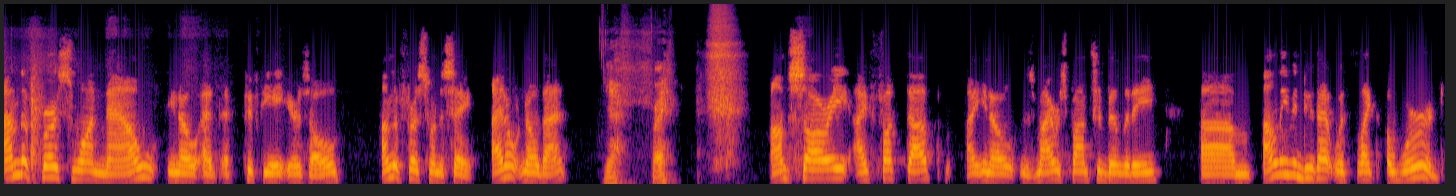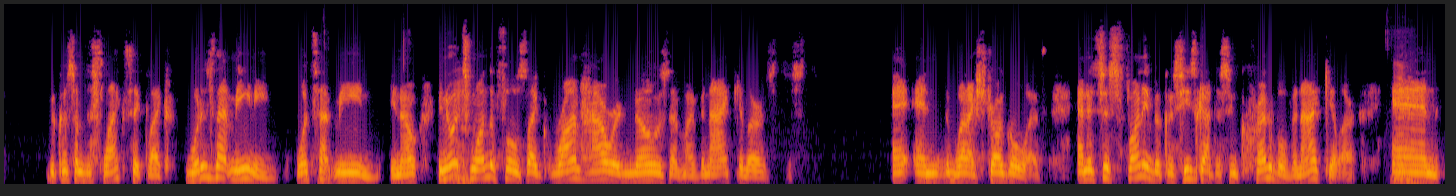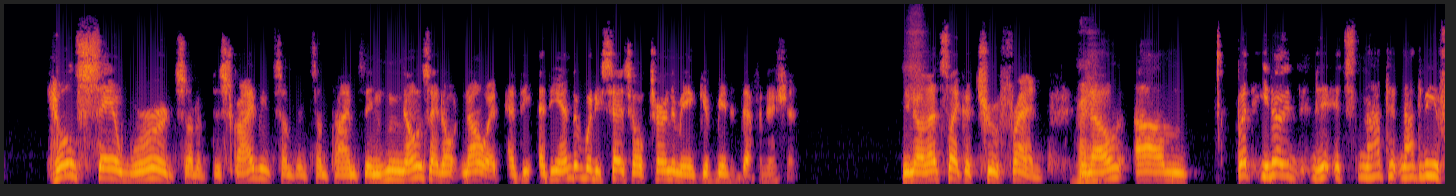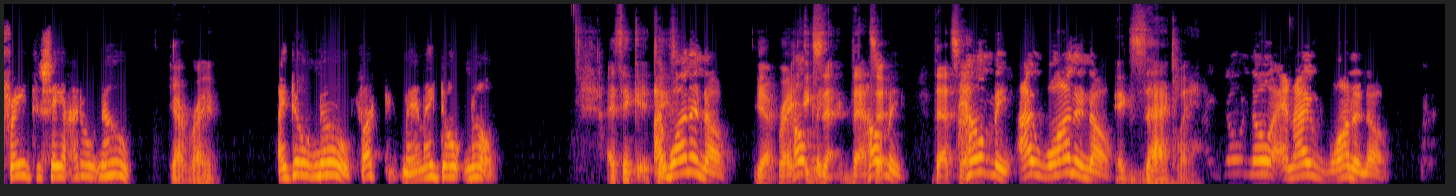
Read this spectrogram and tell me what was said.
I'm the first one now, you know, at, at 58 years old. I'm the first one to say I don't know that. yeah. Right. I'm sorry, I fucked up. I, you know, it was my responsibility. Um, I'll even do that with like a word because I'm dyslexic. Like, what is that meaning? What's that mean? You know, you know, what's wonderful is like Ron Howard knows that my vernacular is just, and, and what I struggle with. And it's just funny because he's got this incredible vernacular Yeah. and he'll say a word sort of describing something sometimes and he knows I don't know it. At the, at the end of what he says, he'll turn to me and give me the definition. You know, that's like a true friend, Right. you know? Um, but you know, it- it's not to, not to be afraid to say, I don't know. Yeah. Right. I don't know. Fuck, man. I don't know. I think it I want to know. yeah. Right. Exactly. That's Help it. me. That's it. Help me. I want to know. Exactly. I don't know, and I want to know.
